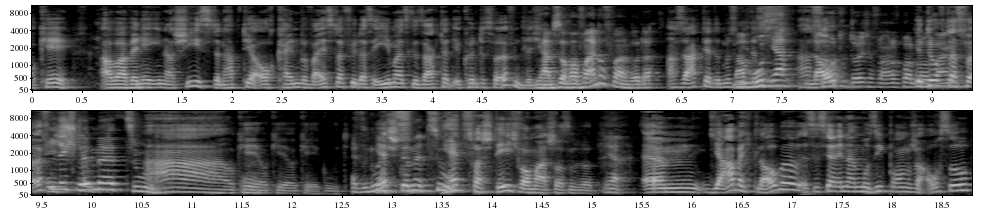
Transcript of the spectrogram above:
Okay, aber wenn ihr ihn erschießt, dann habt ihr auch keinen Beweis dafür, dass er jemals gesagt hat, ihr könnt es veröffentlichen. Die haben es doch auf dem Anrufbeantworter. Ach, sagt er, dann müssen Man die muss das... ja, Ach so. laut und durch auf den Anrufbeantworter Ihr dürft sagen, das veröffentlichen? Ich stimme zu. Ah, okay, okay, okay, gut. Also nur ich stimme zu. Jetzt verstehe ich, warum er erschossen wird. Ja. Ähm, ja, aber ich glaube, es ist ja in der Musikbranche auch so,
